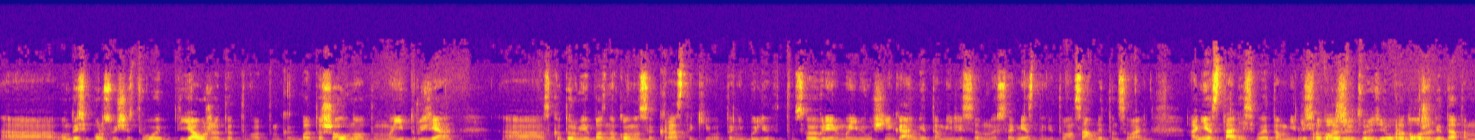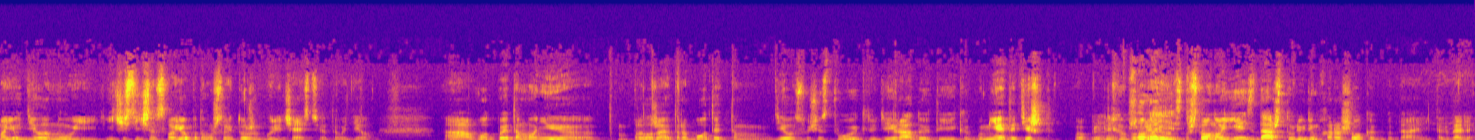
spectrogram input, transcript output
а, он до сих пор существует. Я уже от этого там, как бы отошел, но там, мои друзья, с которыми я познакомился, как раз таки вот они были в свое время моими учениками там, или со мной совместно где-то в ансамбле танцевали. Они остались в этом и, И продолжили твое дело. Продолжили, да, там мое дело, ну и, и частично свое, потому что они тоже были частью этого дела. А, вот поэтому они э, там, продолжают работать, там дело существует, людей радует, и как бы меня это тешит. Определен- Что оно определен- есть. Что оно есть, да, что людям хорошо, как бы, да, и так далее.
